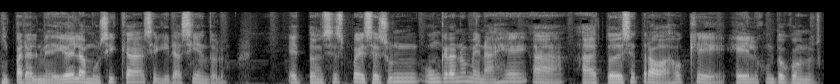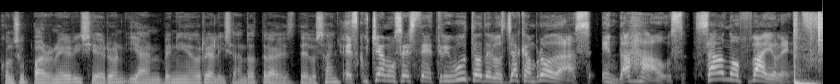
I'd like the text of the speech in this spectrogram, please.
y para el medio de la música seguir haciéndolo. Entonces pues es un, un gran homenaje a, a todo ese trabajo que él junto con, con su partner hicieron y han venido realizando a través de los años. Escuchemos este tributo de los Jack and Brothers en The House, Sound of Violence.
